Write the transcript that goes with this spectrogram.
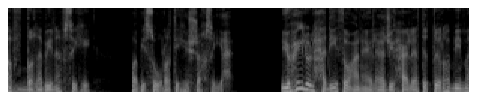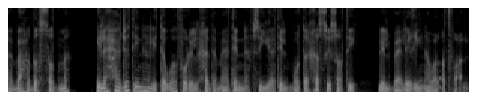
أفضل بنفسه وبصورته الشخصية. يحيل الحديث عن علاج حالات اضطراب ما بعد الصدمة إلى حاجتنا لتوافر الخدمات النفسية المتخصصة للبالغين والأطفال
